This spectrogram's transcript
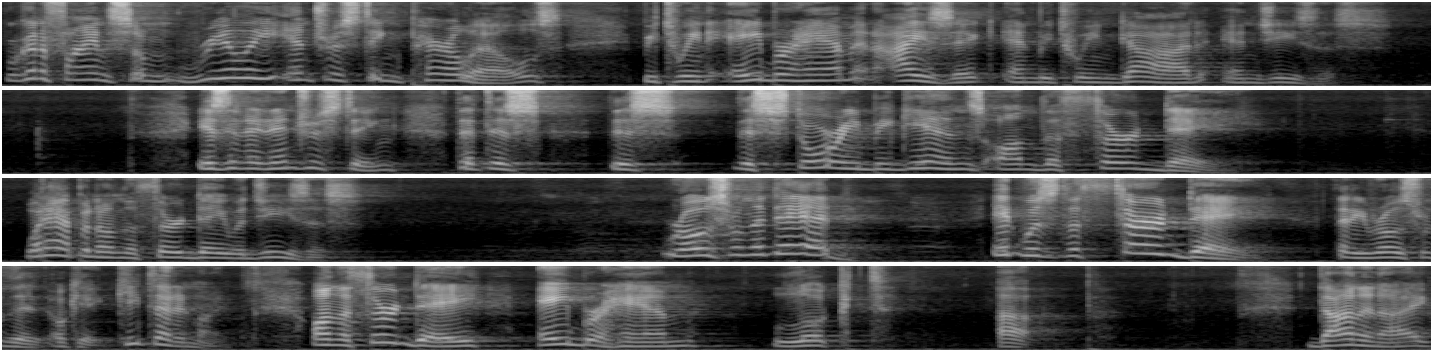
We're going to find some really interesting parallels between Abraham and Isaac and between God and Jesus. Isn't it interesting that this, this, this story begins on the third day? What happened on the third day with Jesus? Rose from the dead. It was the third day that he rose from the dead. Okay, keep that in mind. On the third day, Abraham looked up. Don and I,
